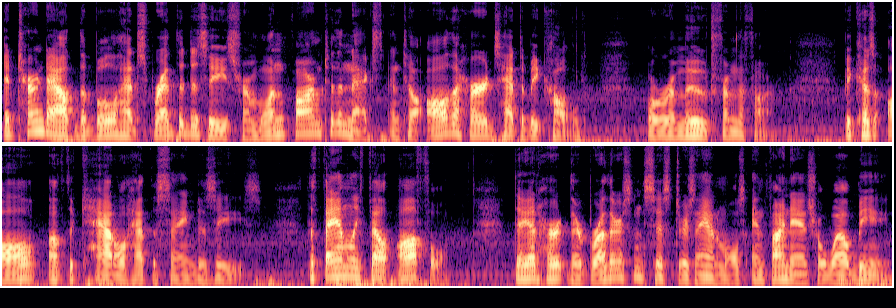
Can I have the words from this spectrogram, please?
It turned out the bull had spread the disease from one farm to the next until all the herds had to be culled or removed from the farm because all of the cattle had the same disease. The family felt awful. They had hurt their brothers and sisters' animals and financial well being.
